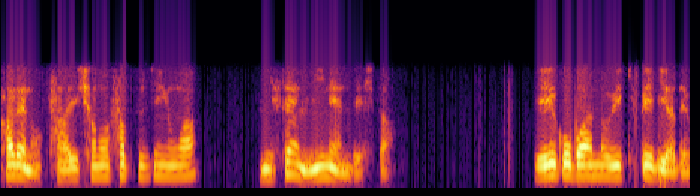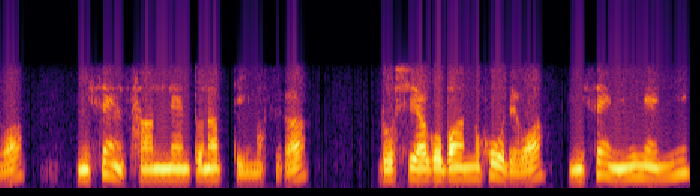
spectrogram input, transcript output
彼の最初の殺人は2002年でした。英語版のウィキペディアでは2003年となっていますが、ロシア語版の方では2002年に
